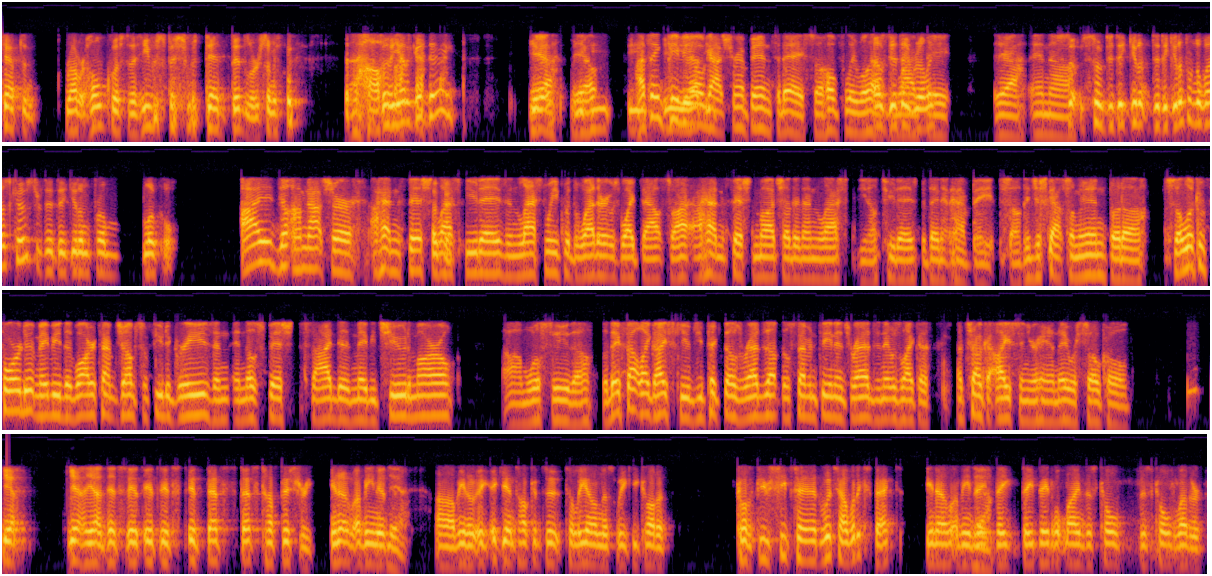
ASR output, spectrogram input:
Captain Robert Holmquist, that he was fishing with dead fiddlers. I mean, Oh, but he had a good day. Yeah, He- yeah. he- he- I think PBO uh, got shrimp in today, so hopefully we'll have. Oh, did they really? bait. Yeah, and uh, So, so did they get them? Did they get them from the West Coast, or did they get them from local? I don't, I'm not sure. I hadn't fished the last few days, and last week with the weather, it was wiped out. So I, I hadn't fished much other than the last, you know, two days. But they didn't have bait, so they just got some in. But uh, so looking forward to it. Maybe the water temp jumps a few degrees, and and those fish decide to maybe chew tomorrow. Um, we'll see though. But they felt like ice cubes. You picked those reds up, those 17 inch reds, and it was like a a chunk of ice in your hand. They were so cold. Yeah, yeah, yeah. That's it. it it's it. That's that's tough fishery. You know, I mean, it's Yeah. um, you know, again, talking to to Leon this week, he caught a caught a few sheep's head, which I would expect. You know, I mean, they Yeah. they they they don't mind this cold this cold weather,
